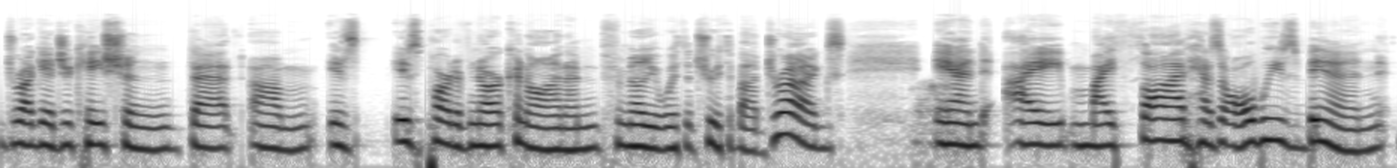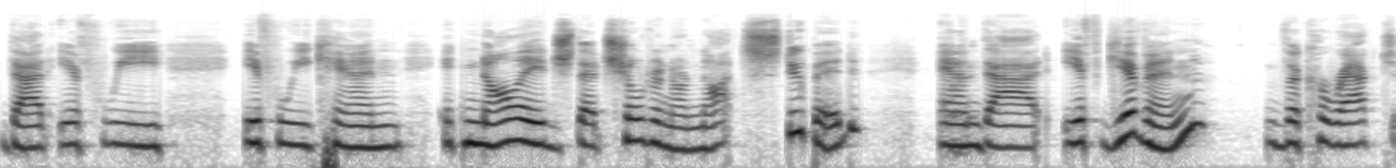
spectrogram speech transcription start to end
drug education that um, is is part of Narconon. I'm familiar with the truth about drugs, uh-huh. and I my thought has always been that if we if we can acknowledge that children are not stupid, and that if given the correct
